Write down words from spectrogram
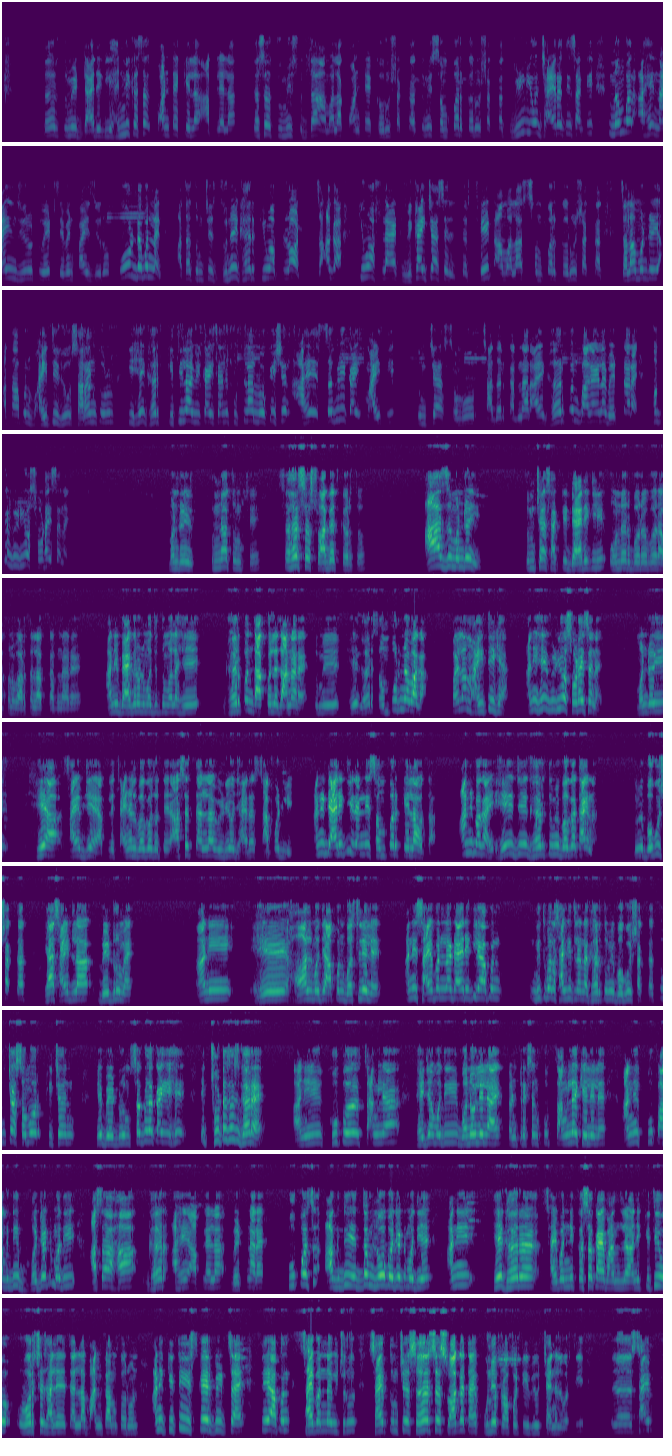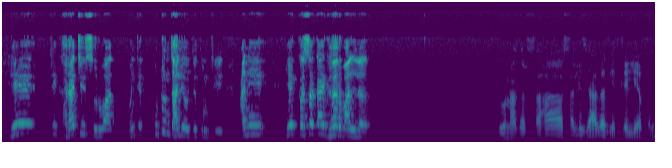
तर तुम्ही डायरेक्टली ह्यांनी कसं कॉन्टॅक्ट केलं आपल्याला तसं तुम्ही सुद्धा आम्हाला कॉन्टॅक्ट करू शकता. तुम्ही संपर्क करू शकता. व्हिडिओ जाहिरातीसाठी नंबर आहे nine zero two eight seven five zero four double nine. आता तुमचे जुने घर किंवा प्लॉट जागा किंवा फ्लॅट विकायचे असेल तर थेट आम्हाला संपर्क करू शकतात. चला मंडळी आता आपण माहिती घेऊ. सरांकडून की हे घर कितीला विकायचं आणि कुठला लोकेशन आहे सगळी काही माहिती तुमच्यासमोर सादर करणार आहे घर पण बघायला भेटणार आहे. फक्त व्हिडिओ सोडायचा नाही. मंडळी पुन्हा तुमचे सहर्ष स्वागत करतो. आज मंडळी तुमच्यासाठी डायरेक्टली ओनर बरोबर आपण वार्तालाप करणार आहे. आणि बॅकग्राऊंडमध्ये तुम्हाला हे घर पण दाखवलं जाणार आहे. तुम्ही हे घर संपूर्ण बघा. पहिला माहिती घ्या. आणि हे व्हिडिओ सोडायचं नाही. मंडळी हे साहेब जे आपले चॅनल बघत होते असंच त्यांना व्हिडिओ जाहिरात सापडली. आणि डायरेक्टली त्यांनी संपर्क केला होता. आणि बघा हे जे घर तुम्ही बघत आहे ना तुम्ही बघू शकतात ह्या साईडला बेडरूम आहे. आणि हे हॉलमध्ये आपण बसलेले आहे. आणि साहेबांना डायरेक्टली आपण मी तुम्हाला सांगितलं ना घर तुम्ही बघू शकता तुमच्यासमोर किचन हे बेडरूम सगळं काही हे एक छोटस घर आहे. आणि खूप चांगल्या ह्याच्यामध्ये बनवलेलं आहे. कंस्ट्रक्शन खूप चांगलं केलेलं आहे. आणि खूप अगदी बजेटमध्ये असा हा घर आहे आपल्याला भेटणार आहे. खूपच अगदी एकदम लो बजेटमध्ये आहे. आणि हे घर साहेबांनी कसं काय बांधलं आणि किती वर्ष झाले त्याला बांधकाम करून आणि किती स्क्वेअर फीटचं आहे ते आपण साहेबांना विचारू. साहेब तुमचे सहर्ष स्वागत आहे पुणे प्रॉपर्टी व्ह्यू चॅनल वरती. अं, साहेब हे जी घराची सुरुवात म्हणजे कुठून झाली होती तुमची? आणि हे कसं काय घर बांधलं? दोन हजार सहा साली जागा घेतलेली आपण.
